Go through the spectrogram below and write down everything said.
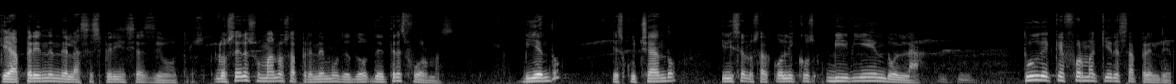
que aprenden de las experiencias de otros. Los seres humanos aprendemos de, do- de tres formas. Viendo, escuchando y dicen los alcohólicos, viviéndola. ¿Tú de qué forma quieres aprender?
